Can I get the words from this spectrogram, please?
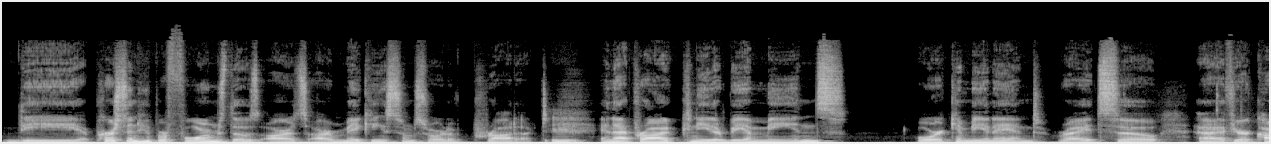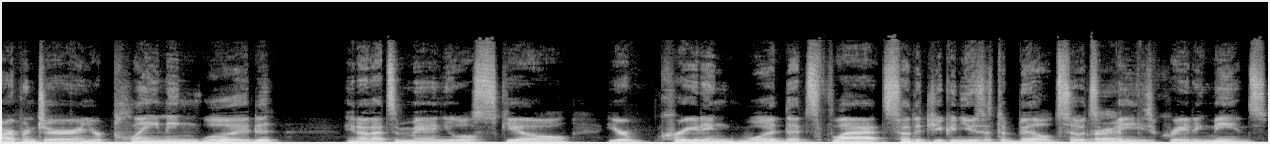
the person who performs those arts are making some sort of product, and that product can either be a means or it can be an end, right? So uh, if you're a carpenter and you're planing wood, you know that's a manual skill. you're creating wood that's flat so that you can use it to build. So it's Right. a means. He's creating means.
